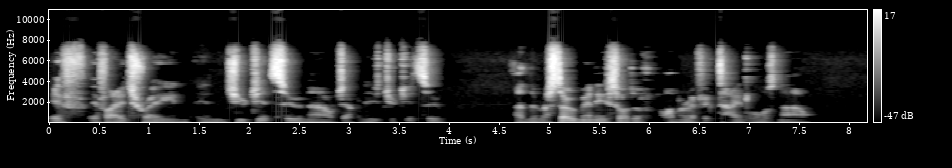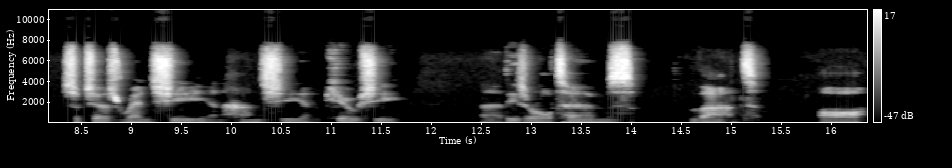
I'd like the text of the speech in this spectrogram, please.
if if I train in jujitsu now, Japanese jujitsu, and there are so many sort of honorific titles now such as renshi and hanshi and kyoshi. Uh, these are all terms that are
